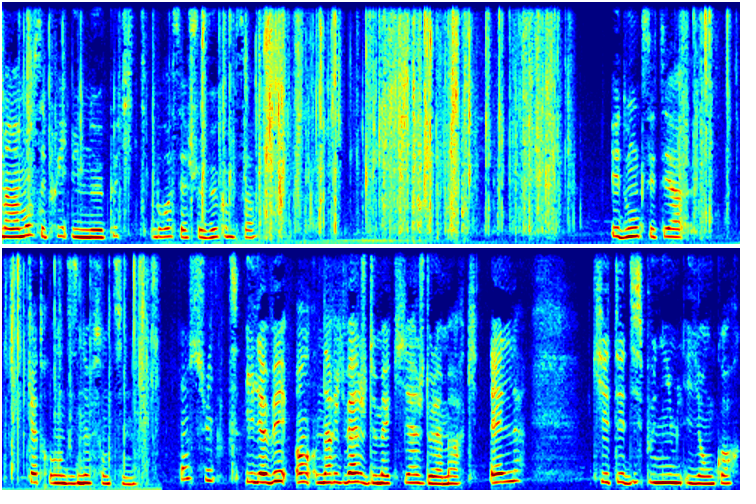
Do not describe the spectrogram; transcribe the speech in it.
Ma maman s'est pris une petite brosse à cheveux comme ça. Et donc c'était à 99 centimes. Ensuite, il y avait un arrivage de maquillage de la marque L qui était disponible il y a encore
